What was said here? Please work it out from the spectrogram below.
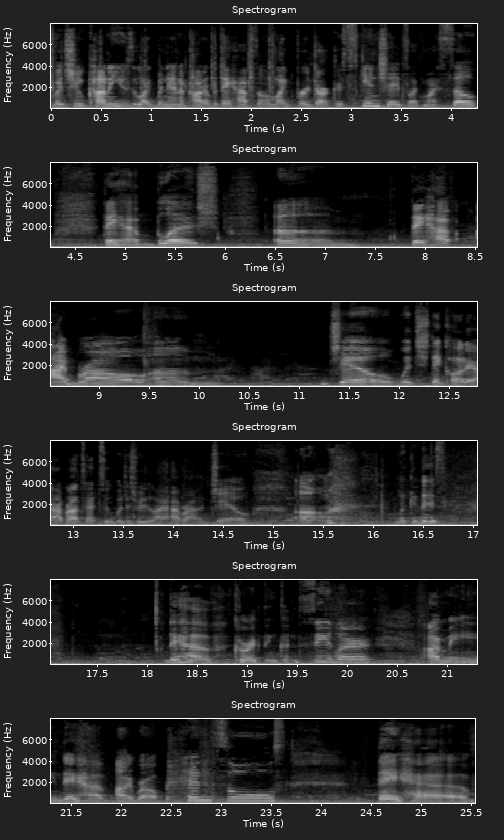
But you kind of use it like banana powder but they have some like for darker skin shades like myself. They have blush. Um they have eyebrow um gel which they call it eyebrow tattoo but it's really like eyebrow gel. Um look at this. They have correcting concealer. I mean they have eyebrow pencils they have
